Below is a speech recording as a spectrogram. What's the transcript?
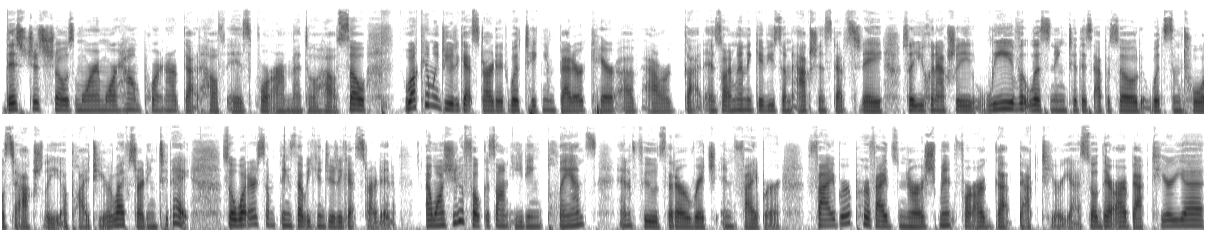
this just shows more and more how important our gut health is for our mental health. So, what can we do to get started with taking better care of our gut? And so, I'm going to give you some action steps today so you can actually leave listening to this episode with some tools to actually apply to your life starting today. So, what are some things that we can do to get started? I want you to focus on eating plants and foods that are rich in fiber. Fiber provides nourishment for our gut bacteria. So, there are bacteria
